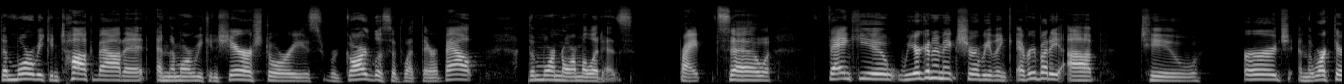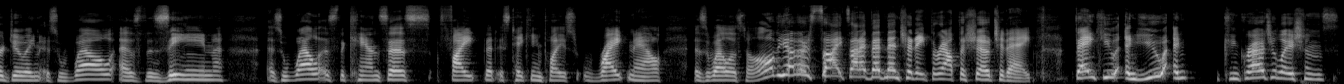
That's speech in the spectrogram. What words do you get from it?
The more we can talk about it and the more we can share our stories, regardless of what they're about, the more normal it is. Right. So thank you. We are going to make sure we link everybody up to Urge and the work they're doing, as well as the zine, as well as the Kansas fight that is taking place right now, as well as to all the other sites that I've been mentioning throughout the show today. Thank you. And you, and congratulations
